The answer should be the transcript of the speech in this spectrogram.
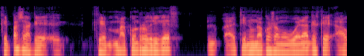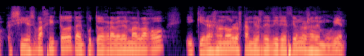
¿Qué pasa? Que, que Malcolm Rodríguez eh, tiene una cosa muy buena, que es que si es bajito, el punto de gravedad es más bajo y quieras o no, los cambios de dirección los hace muy bien.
